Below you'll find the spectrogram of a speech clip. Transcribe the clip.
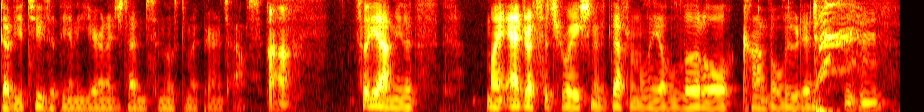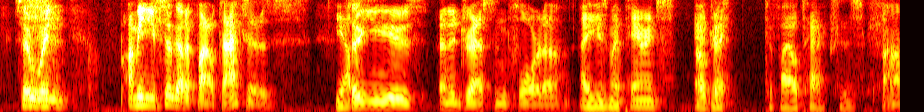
W twos at the end of the year, and I just have them send those to my parents' house. Uh huh. So yeah, I mean, it's my address situation is definitely a little convoluted. So when, I mean, you still got to file taxes. yeah, So you use an address in Florida. I use my parents' Okay. address to file taxes, Uh huh.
